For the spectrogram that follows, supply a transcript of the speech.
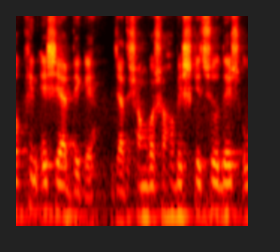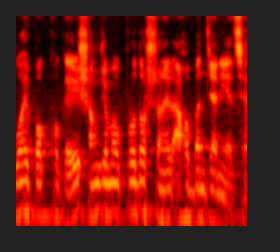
দক্ষিণ এশিয়ার দিকে। জাতিসংঘ সহ বেশ কিছু দেশ উভয় পক্ষকে সংযম প্রদর্শনের আহ্বান জানিয়েছে।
